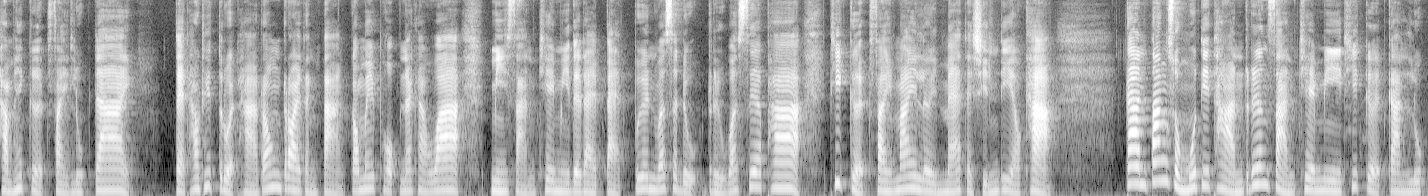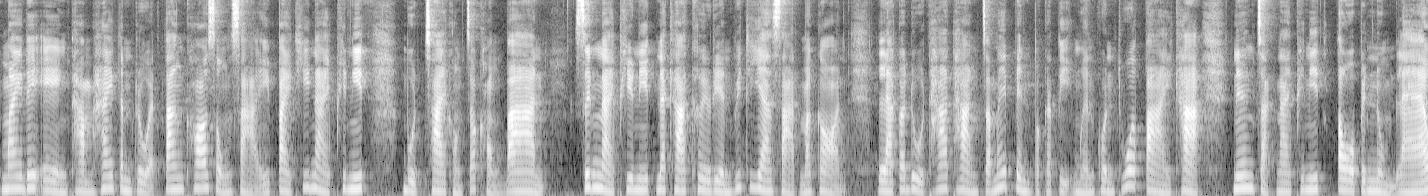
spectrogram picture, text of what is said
ทำให้เกิดไฟลุกได้ แต่เท่าที่ตรวจหาร่องรอยต่างๆ ก็ไม่พบนะคะว่า มีสารเคมีใดๆแปดเปื้อนวัสดุหรือว่าเสื้อผ้าที่เกิดไฟไหม้เลยแม้แต่ชิ้นเดียวค่ะ การตั้งสมมุติฐานเรื่องสารเคมีที่เกิดการลุกไหม้ได้เองทำให้ตำรวจตั้งข้อสงสัยไปที่นายพินิษบุตรชายของเจ้าของบ้าน ซึ่งนายพินิษนะคะเคยเรียนวิทยาศาสตร์มาก่อน แล้วก็ดูท่าทางจะไม่เป็นปกติเหมือนคนทั่วไปค่ะ เนื่องจากนายพินิษโตเป็นหนุ่มแล้ว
